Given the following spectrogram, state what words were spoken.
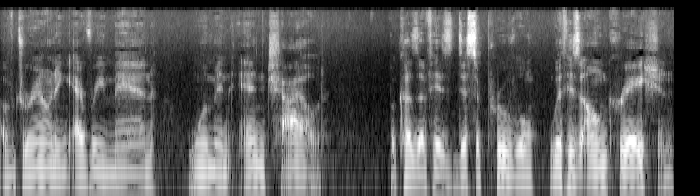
of drowning every man, woman, and child because of his disapproval with his own creation?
